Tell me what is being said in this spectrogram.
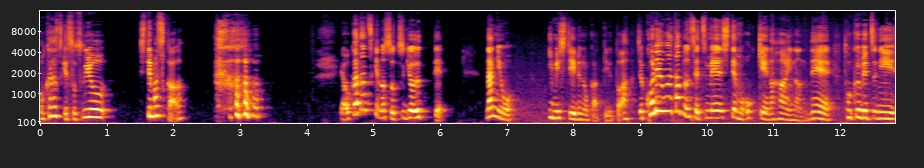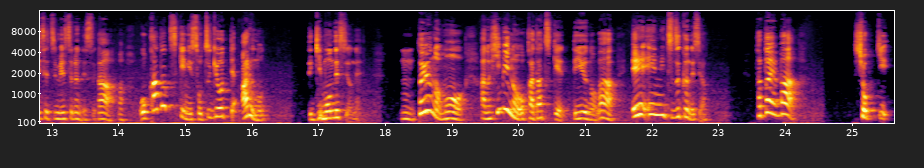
お片付け卒業してますか？いや、お片付けの卒業って何を意味しているのかっていうと、あ、じゃあこれは多分説明しても OK な範囲なんで、特別に説明するんですが、お片付けに卒業ってあるの？って疑問ですよね。うん。というのも、あの、日々のお片付けっていうのは永遠に続くんですよ。例えば、食器。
